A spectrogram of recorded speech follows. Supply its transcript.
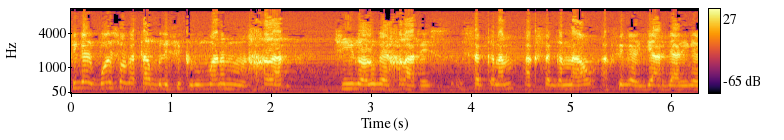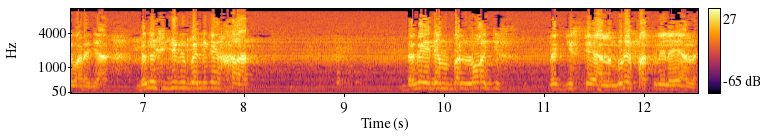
fi nga booy soog a tàmbali fikru maanaam xalaat ci loolu ngay xalaatee sa kanam ak sa gannaaw ak fi ngay jaar jaar yi ngay war a jaar da nga si jóge ba li ngay xalaat da ngay dem ba loo gis rek gis ca yàlla lu ne fàttali la yàlla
